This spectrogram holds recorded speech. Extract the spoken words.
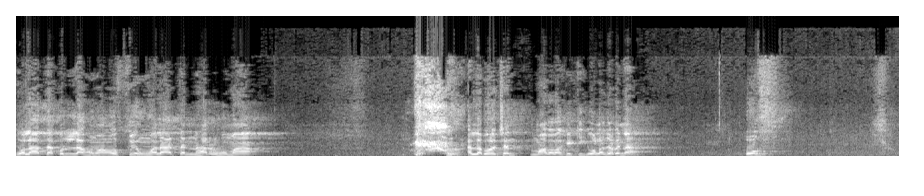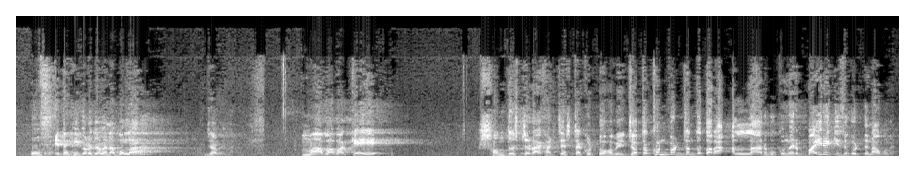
ওয়ালা তাকুল্লাহুমা তানহারহুমা। আল্লাহ বলেছেন, মা বাবাকে কি বলা যাবে না? উফ উফ, এটা কি করা যাবে না? বলা যাবে না। মা বাবাকে সন্তুষ্ট রাখার চেষ্টা করতে হবে। যতক্ষণ পর্যন্ত তারা আল্লাহর হুকুমের বাইরে কিছু করতে না বলেন।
